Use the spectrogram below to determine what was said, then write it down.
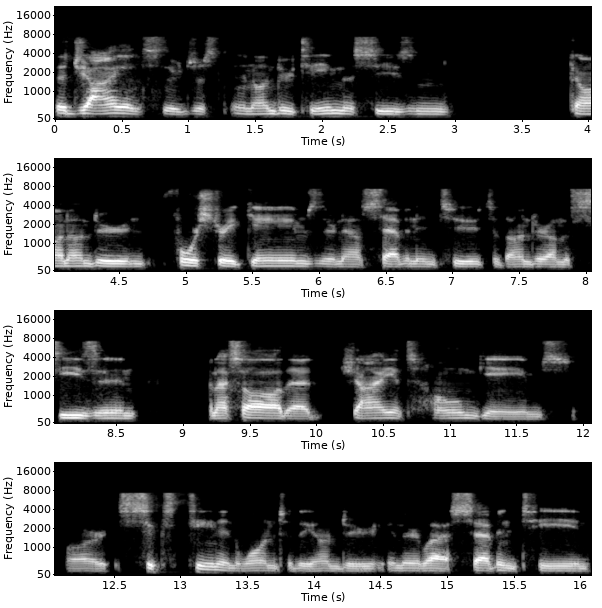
the Giants, they're just an under team this season. Gone under in four straight games. They're now seven and two to the under on the season. And I saw that Giants home games are 16 and 1 to the under in their last 17.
